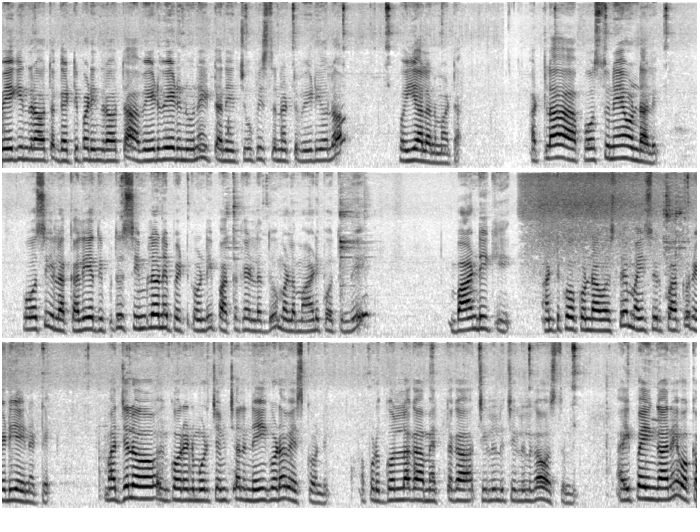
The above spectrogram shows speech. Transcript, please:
వేగిన తర్వాత గట్టిపడిన తర్వాత ఆ వేడి వేడి నూనె ఇట్లా నేను చూపిస్తున్నట్టు వీడియోలో పొయ్యాలన్నమాట. అట్లా పోస్తూనే ఉండాలి. పోసి ఇలా కలియ తిప్పుతూ సిమ్లోనే పెట్టుకోండి. పక్కకి వెళ్ళొద్దు మళ్ళీ మాడిపోతుంది. బాండీకి అంటుకోకుండా వస్తే మైసూర్ పాకు రెడీ అయినట్టే. మధ్యలో ఇంకో రెండు మూడు చెంచాలు నెయ్యి కూడా వేసుకోండి. అప్పుడు గొల్లగా మెత్తగా చిల్లులు చిల్లులుగా వస్తుంది. అయిపోయింగానే ఒక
